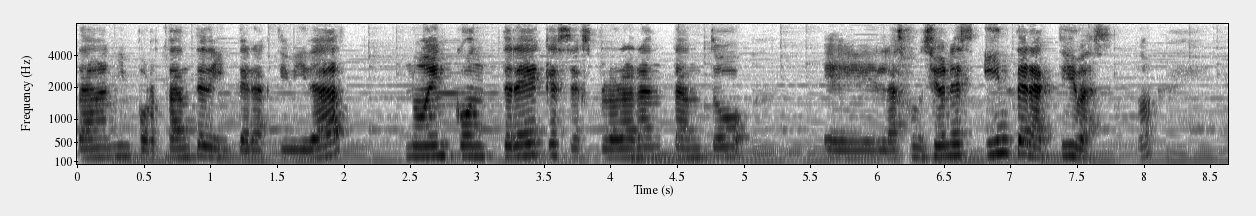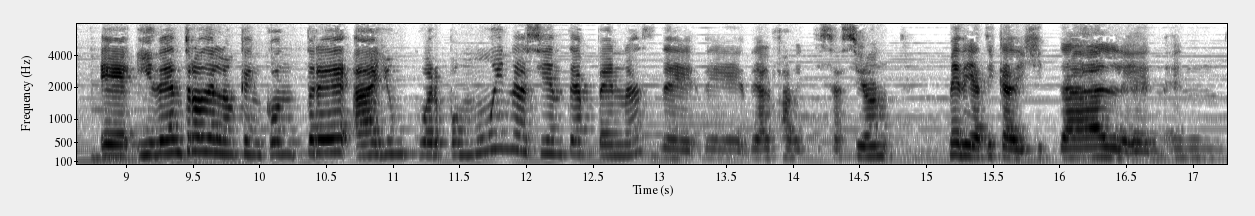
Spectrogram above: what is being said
tan importante de interactividad, no encontré que se exploraran tanto eh, las funciones interactivas. Eh, y dentro de lo que encontré hay un cuerpo muy naciente apenas de, alfabetización mediática digital, en,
